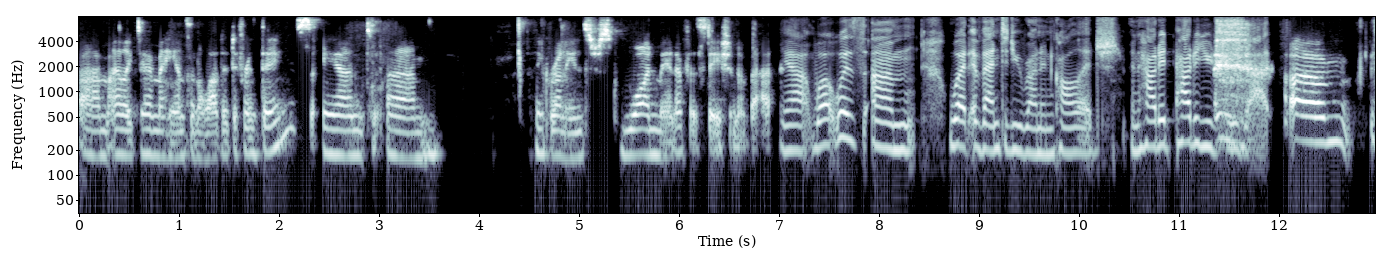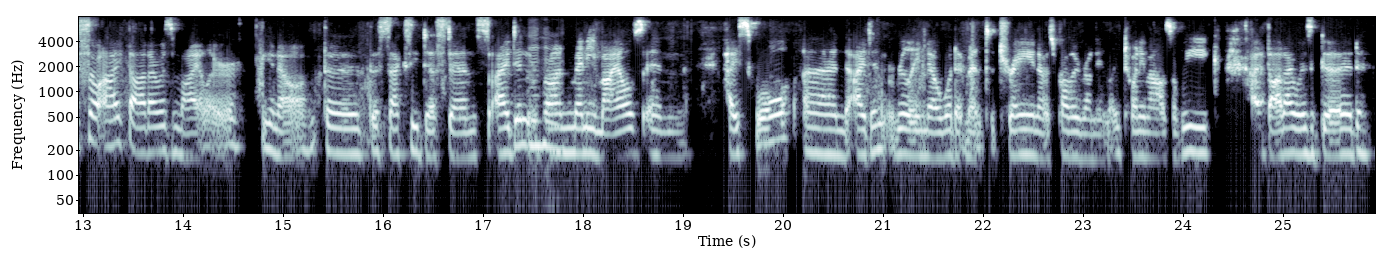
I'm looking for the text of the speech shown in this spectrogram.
Um, I like to have my hands in a lot of different things, and um, I think running is just one manifestation of that. Yeah. What was um, what event did you run in college, and how did how did you do that? um, so I thought I was miler. You know, the the sexy distance. I didn't mm-hmm. run many miles in high school and I didn't really know what it meant to train. I was probably running like 20 miles a week. I thought I was good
